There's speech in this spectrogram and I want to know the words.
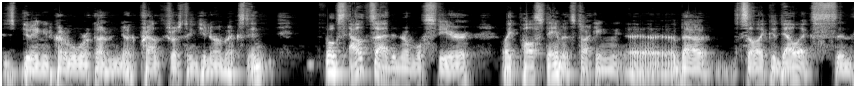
is doing incredible work on you know, crowdsourcing genomics. And folks outside the normal sphere, like Paul Stamets, talking uh, about psychedelics and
